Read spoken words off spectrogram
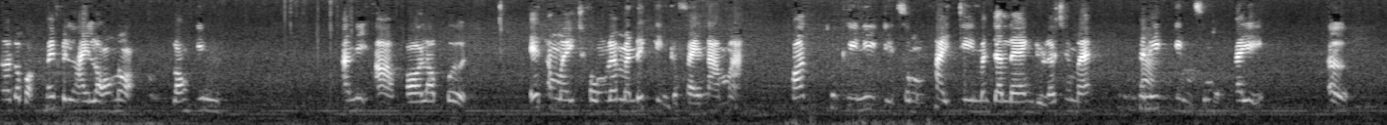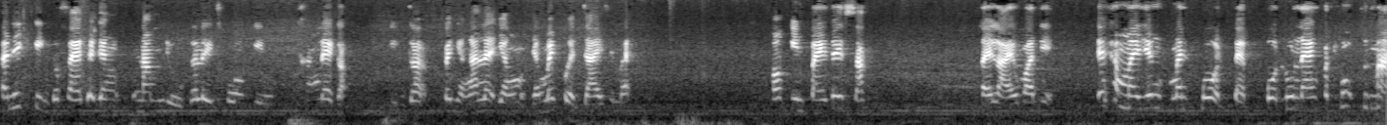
เราก็บอกไม่เป็นไรลองเนาะลองกิน อันนี้อะพอเราเปิด เอ๊ะทำไมชงแล้วมันได้กลิ่นกาแฟนำอะเพราะทุกทีนี่กลิ่นสมุนไพรจีนมันจะแรงอยู่แล้วใช่ไหมทีนี้กลิ่นสมุนไพร เอออันนี้กลิ่นกาแฟก็ยังนำอยู่ก็เลยชงกินครั้งแรกอะกินก็เป็นอย่างนั้นแหละยังยังไม่เปิดใจใช่ไหมพอกินไปได้สักหลาย ๆ วันนี่เอ๊ะทำไมยังมันปวดแบบปวดรุนแรงประทุขึ้นมา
